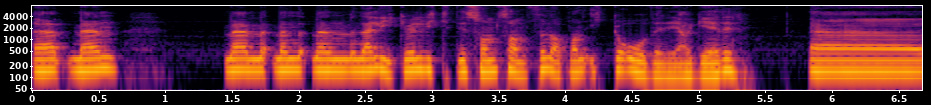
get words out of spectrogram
Eh, men men, men, men, det er likevel viktig som samfunn at man ikke overreagerer. Eh,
